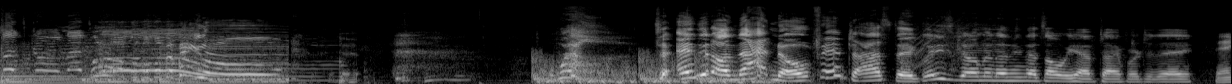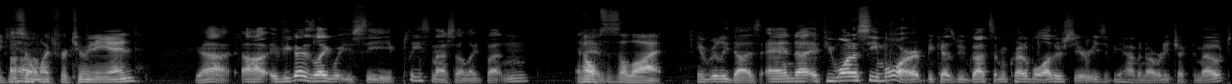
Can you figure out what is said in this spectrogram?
Let's go, let's go! Well, to end it on that note, fantastic. Ladies and gentlemen, I think that's all we have time for today. Thank you so Um, much for tuning in. Yeah, uh, if you guys like what you see, please smash that like button. It helps And- us a lot. It really does. And uh, if you want to see more, because we've got some incredible other series, if you haven't already checked them out,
